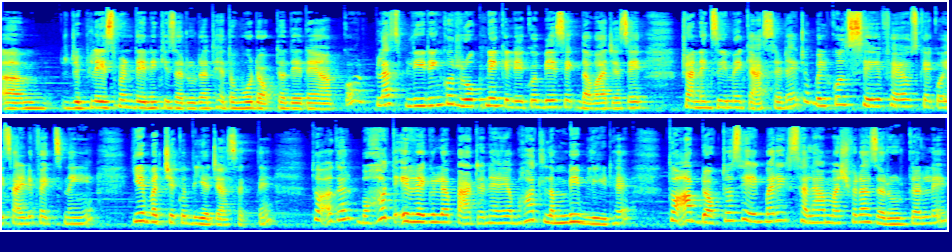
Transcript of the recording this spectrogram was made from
रिप्लेसमेंट देने की ज़रूरत है तो वो डॉक्टर दे दें आपको। प्लस ब्लीडिंग को रोकने के लिए कोई बेसिक दवा जैसे ट्रानिक्सीमिक एसिड है, जो बिल्कुल सेफ़ है, उसके कोई साइड इफेक्ट्स नहीं है, ये बच्चे को दिए जा सकते हैं। तो अगर बहुत इरेगुलर पैटर्न है या बहुत लंबी ब्लीड है तो आप डॉक्टर से एक बार सलाह मशवरा ज़रूर कर लें।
